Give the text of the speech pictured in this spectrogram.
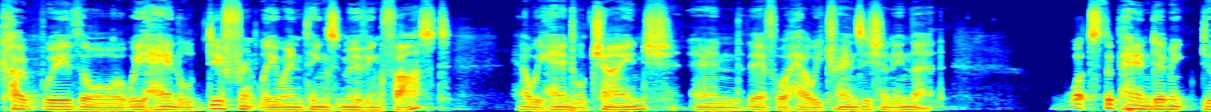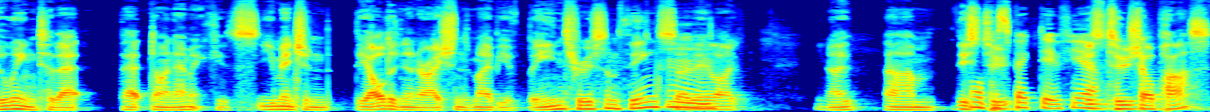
cope with or we handle differently when things are moving fast. How we handle change, and therefore how we transition in that. What's the pandemic doing to that that dynamic? Is you mentioned the older generations maybe have been through some things, so they're like, you know, um, this Mm. More too, perspective, yeah. Mm. this too shall pass.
